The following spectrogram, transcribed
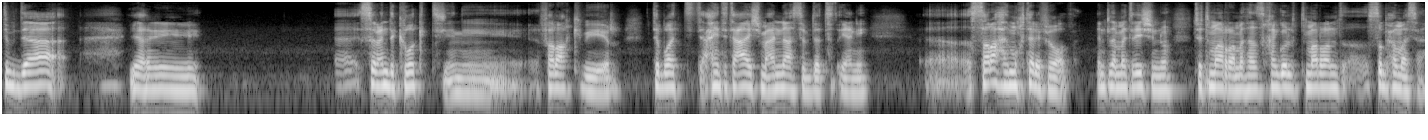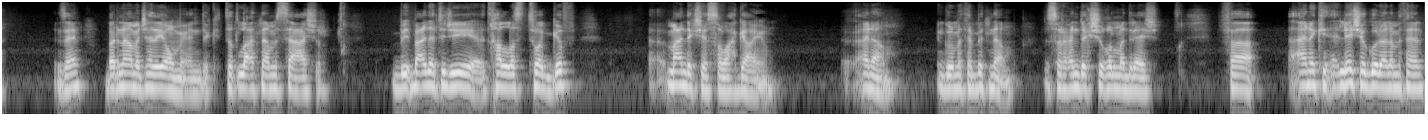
تبدأ يعني آه، يصير عندك وقت يعني فراغ كبير. تبغى الحين تتعايش مع الناس تبدأ يعني آه، الصراحة مختلف الوضع. أنت لما تعيش إنه تتمرن مثلا خلينا نقول تتمرن صبح ومساء. زين؟ برنامج هذا يومي عندك تطلع تنام الساعة 10 ب- بعدها تجي تخلص توقف ما عندك شيء الصباح قايم. انام. نقول مثلا بتنام. يصير عندك شغل ما أدري إيش. فأنا ك... ليش أقول أنا مثلا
